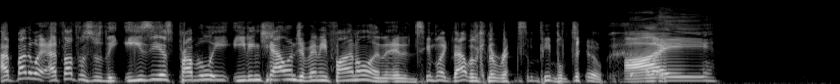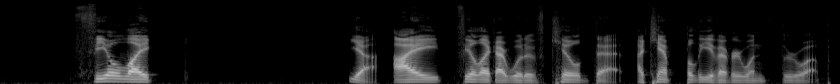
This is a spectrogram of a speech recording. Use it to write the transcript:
I, by the way, I thought this was the easiest probably eating challenge of any final, and, and it seemed like that was going to wreck some people too. I feel like, yeah, I feel like I would have killed that. I can't believe everyone threw up.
